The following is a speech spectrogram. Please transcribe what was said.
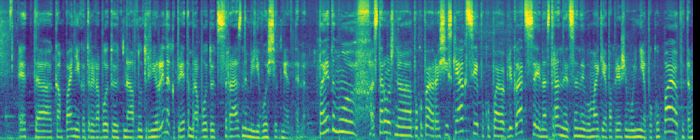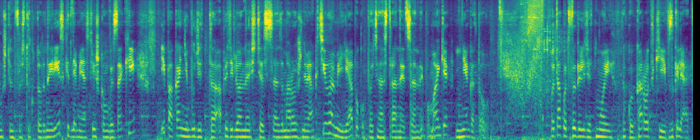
– это компании, которые работают на внутренний рынок и при этом работают с разными его сегментами. Поэтому осторожно покупаю российские акции, покупаю облигации, иностранные ценные бумаги я по-прежнему не покупаю, потому что инфраструктурные риски для меня слишком высоки, и пока не будет определенности с замороженными активами, я покупать иностранные ценные бумаги не готова. Вот так вот выглядит мой такой короткий взгляд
